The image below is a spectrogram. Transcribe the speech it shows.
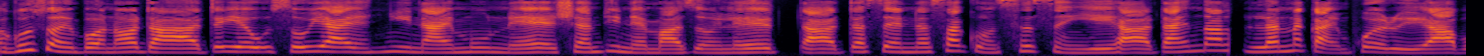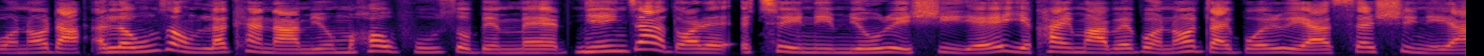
အခုဆိုရင်ပေါ့နော်ဒါတရုတ်အစိုးရရဲ့ညှိနှိုင်းမှုနဲ့ရှမ်းပြည်နယ်မှာဆိုရင်လည်းဒါတက်ဆယ်နှစ်ဆက်ကွန်ဆက်စင်ရေးဟာတိုင်းသားလက်နက်ကင်ဖွဲ့တွေကပေါ့နော်ဒါအလုံးစုံလက်ခံတာမျိုးမဟုတ်ဘူးဆိုပေမဲ့ငြိမ်ကျသွားတဲ့အခြေအနေမျိုးတွေရှိတယ်ရခိုင်မှာပဲပေါ့နော်တိုက်ပွဲတွေကဆက်ရှိနေတာ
